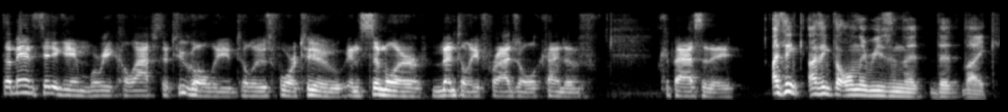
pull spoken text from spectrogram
the Man City game where we collapsed a two goal lead to lose 4 2 in similar mentally fragile kind of capacity. I think I think the only reason that that like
